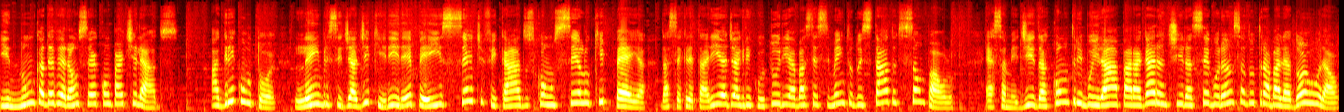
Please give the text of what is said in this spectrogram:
e nunca deverão ser compartilhados. Agricultor, lembre-se de adquirir EPIs certificados com o selo QUIPEA, da Secretaria de Agricultura e Abastecimento do Estado de São Paulo. Essa medida contribuirá para garantir a segurança do trabalhador rural.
